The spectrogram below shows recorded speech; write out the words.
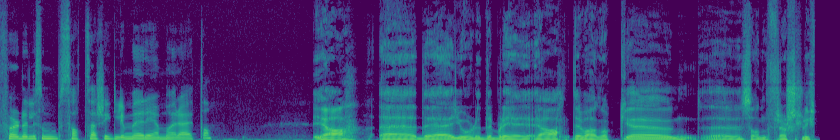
før det liksom satte seg skikkelig med Rema-Reitan? Ja, eh, det gjorde det. Det ble Ja, det var nok eh, sånn fra slutt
